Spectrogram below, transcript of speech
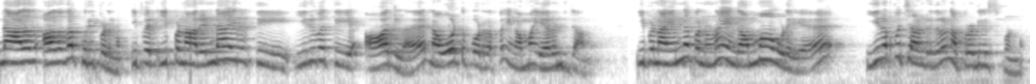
நான் அதை அதை தான் குறிப்பிடணும். இப்போ இப்போ நான் ரெண்டாயிரத்தி இருபத்தி ஆறில் நான் ஓட்டு போடுறப்ப எங்கள் அம்மா இறந்துட்டாங்க. இப்போ நான் என்ன பண்ணணும்னா எங்கள் அம்மாவுடைய இறப்பு சான்றிதழை நான் ப்ரொடியூஸ் பண்ணணும்.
